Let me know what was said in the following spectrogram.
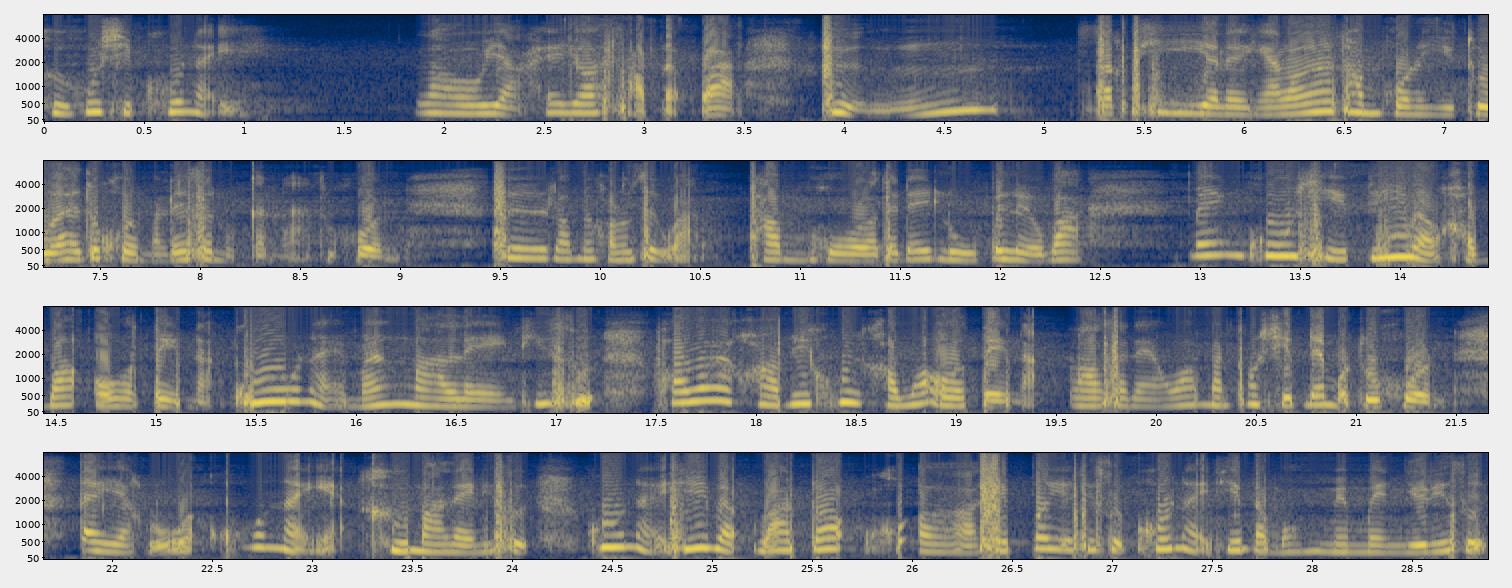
คือคู่ชิปคู่ไหน เราอยากให้ยอดซับแบบว่า ถึงสักทีอะไรเงี้ยแล้วก็ทำโพใน YouTube ให้ทุกคนมาเล่นสนุกกันนะทุกคน คือเรามีความรู้สึกว่า ทำโพลเราจะได้รู้ไปเลยว่า แม่งคู่ชิปที่แบบคำว่าโอเตนอะคู่ไหนแม่งมาแรงที่สุด เพราะว่าความที่คู่คำว่าโอเตนอะเราแสดงว่ามันต้องชิปได้หมดทุกคน แต่อยากรู้ว่าคู่ไหนอะคือมาแรงที่สุด คู่ไหนที่แบบว่าต้องเอ่อชิปเปอร์เยอะที่สุดคู่ไหนที่แบบเมนเมนเยอะที่สุด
